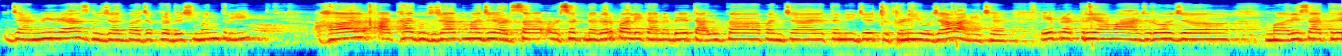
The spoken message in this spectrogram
જાનવી વ્યાસ, ગુજરાત ભાજપ પ્રદેશ મંત્રી. હાલ આખા ગુજરાતમાં જે અડસા, અડસઠ નગરપાલિકા અને બે તાલુકા પંચાયતની જે ચૂંટણી યોજાવાની છે, એ પ્રક્રિયામાં આજરોજ મારી સાથે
